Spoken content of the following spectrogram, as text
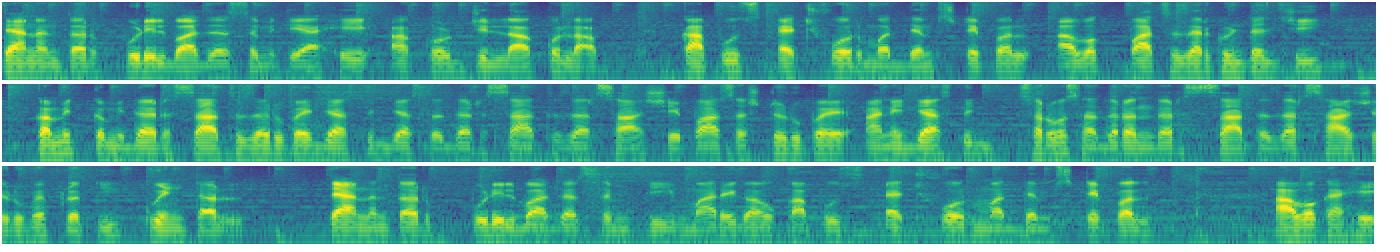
त्यानंतर पुढील बाजार समिती आहे. अकोट जिल्हा अकोला कापूस एच फोर मध्यम स्टेपल आवक पाच हजार क्विंटलची कमीत कमी दर सात हजार रुपये जास्तीत जास्त दर सात हजार सहाशे पासष्ट रुपये आणि जास्तीत सर्वसाधारण दर सात हजार सहाशे रुपये प्रति क्विंटल. त्यानंतर पुढील बाजार समिती मारेगाव कापूस एच फोर मध्यम स्टेपल आवक आहे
